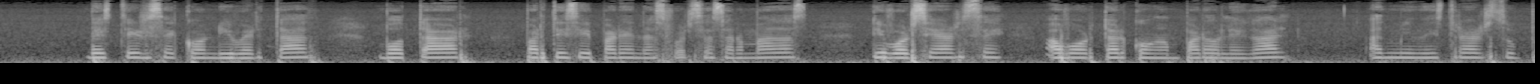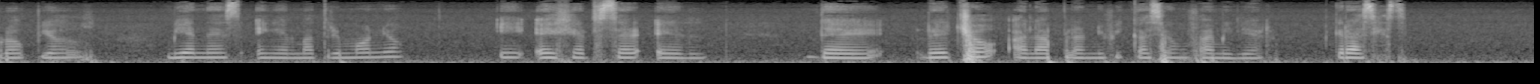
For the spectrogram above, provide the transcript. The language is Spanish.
Vestirse con libertad, votar, participar en las Fuerzas Armadas, divorciarse, abortar con amparo legal, administrar sus propios bienes en el matrimonio y ejercer el derecho a la planificación familiar. Gracias.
